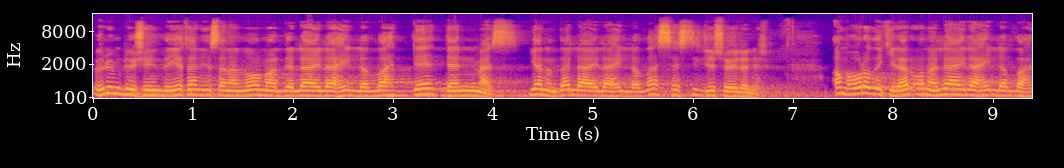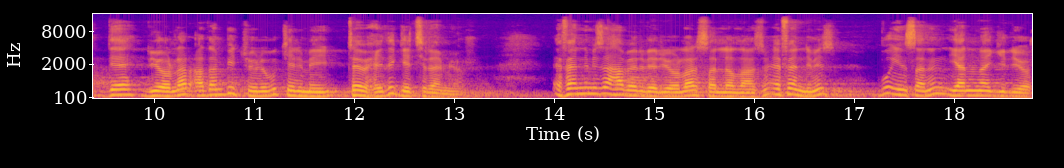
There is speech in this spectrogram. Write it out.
Ölüm döşeğinde yatan insana normalde la ilahe illallah de denmez. Yanında la ilahe illallah seslice söylenir. Ama oradakiler ona la ilahe illallah de diyorlar. Adam bir türlü bu kelimeyi tevhidi getiremiyor. Efendimiz'e haber veriyorlar sallallahu aleyhi ve sellem. Efendimiz bu insanın yanına gidiyor.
